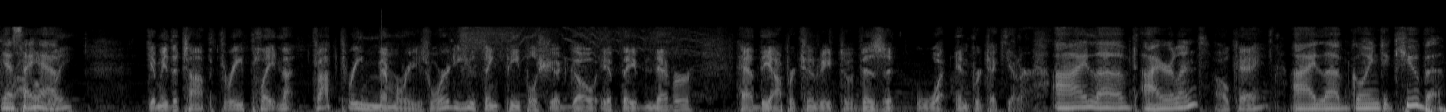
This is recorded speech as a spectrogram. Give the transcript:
Yes, I have. Give me the top three play, not top three memories. Where do you think people should go if they've never had the opportunity to visit? What in particular? I loved Ireland. Okay, I loved going to Cuba.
